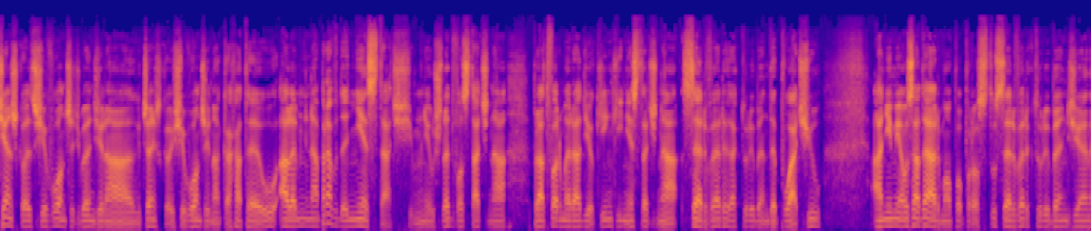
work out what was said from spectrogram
ciężko jest się włączyć, będzie na, ciężko się włączyć na KHTU, ale mnie naprawdę nie stać. Mnie już ledwo stać na platformę Radio King i nie stać na serwer, za który będę płacił a nie miał za darmo po prostu serwer, który będzie,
